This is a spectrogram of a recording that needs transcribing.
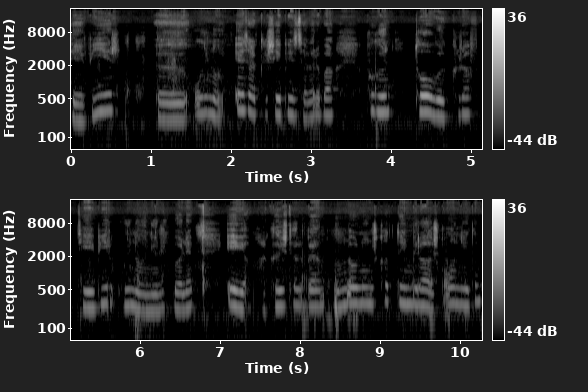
diye bir e, oyun oynuyoruz. Evet arkadaşlar hepinize merhaba. Bugün Towercraft diye bir oyun oynuyoruz. Böyle ev yapma arkadaşlar. Ben 14. kattayım birazcık oynadım.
